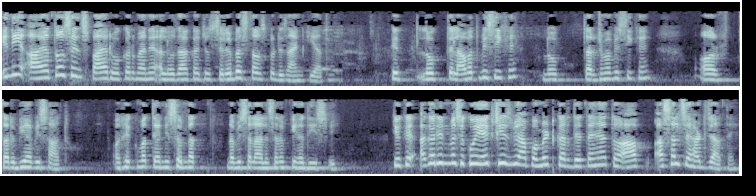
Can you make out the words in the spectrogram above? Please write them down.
انہیں آیتوں سے انسپائر ہو کر میں نے الہدا کا جو سلیبس تھا، اس کو ڈیزائن کیا تھا۔ کہ لوگ تلاوت بھی سیکھے لوگ ترجمہ بھی سیکھے اور تربیہ بھی ساتھ ہو۔ اور حکمت یعنی سنت۔ نبی صلی اللہ علیہ وسلم کی حدیث بھی۔ کیونکہ اگر ان میں سے کوئی ایک چیز بھی آپ امٹ کر دیتے ہیں تو آپ اصل سے ہٹ جاتے ہیں۔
